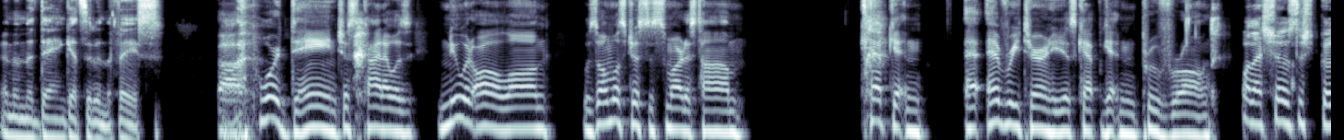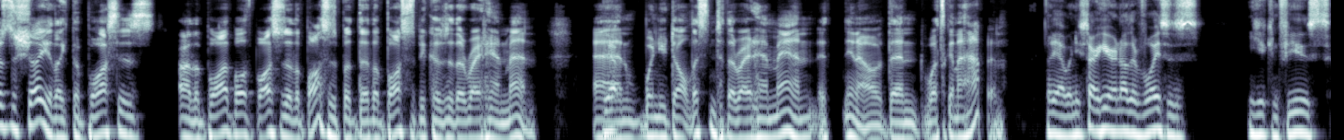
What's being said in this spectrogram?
and then the Dane gets it in the face. Uh, poor Dane just kind of was knew it all along. Was almost just as smart as Tom. Kept getting at every turn. He just kept getting proved wrong. Well, that shows this goes to show you like the bosses are the boss. Both bosses are the bosses, but they're the bosses because of the right hand men. And when you don't listen to the right hand man, it, you know, then what's going to happen? Yeah, when you start hearing other voices, you get confused.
